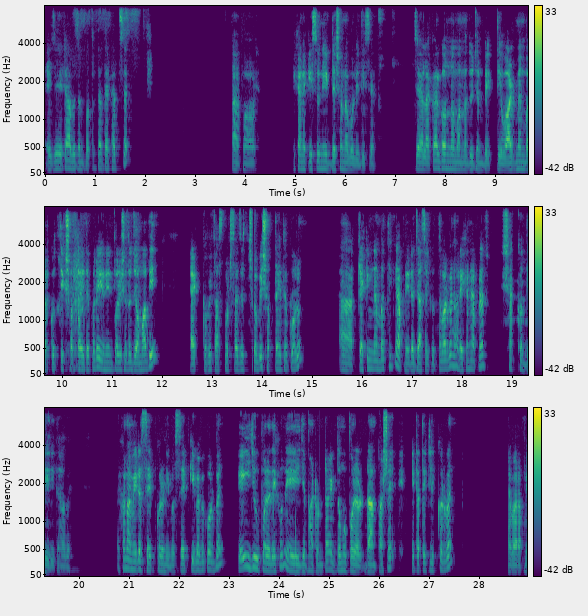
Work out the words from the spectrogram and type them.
এই যে এটা আবেদনপত্রটা দেখাচ্ছে তারপর এখানে কিছু নির্দেশনাবলী দিছে যে এলাকার গণ্যমান্য দুজন ব্যক্তি ওয়ার্ড মেম্বার কর্তৃক সত্যায়িত করে ইউনিয়ন পরিষদে জমা দিন। এক কপি পাসপোর্ট সাইজের ছবি সত্যায়িত করুন। আর ট্র্যাকিং নাম্বার থেকে আপনি এটা যাচাই করতে পারবেন আর এখানে আপনার স্বাক্ষর দিয়ে দিতে হবে। এখন আমি এটা সেভ করে নিব। সেভ কীভাবে করবেন? এই যে উপরে দেখুন, এই যে বাটনটা একদম উপরে ডান পাশে এটাতে ক্লিক করবেন। এবার আপনি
